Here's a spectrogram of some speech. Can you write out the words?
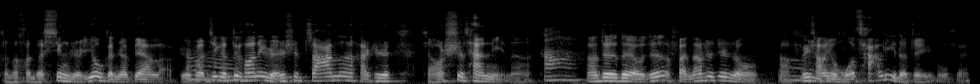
可能很多性质又跟着变了。比如说这个对方那个人是渣呢，还是想要试探你呢？啊啊，对对对，我觉得反倒是这种啊非常有摩擦力的这一部分，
